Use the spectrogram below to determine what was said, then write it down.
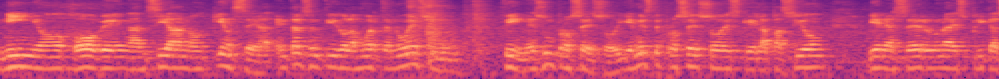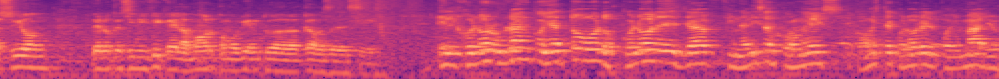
Niño, joven, anciano, quien sea. En tal sentido, la muerte no es un fin, es un proceso. Y en este proceso es que la pasión viene a ser una explicación de lo que significa el amor, como bien tú acabas de decir. El color blanco, ya todos los colores, ya finalizas con, es, con este color el poemario.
